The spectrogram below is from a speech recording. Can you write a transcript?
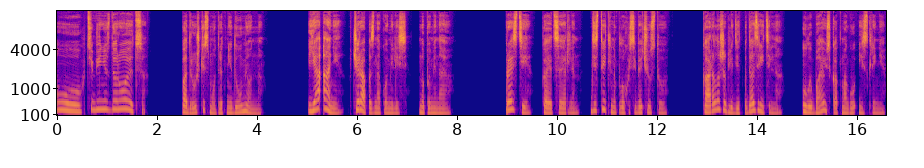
«Ох, тебе не здоровится!» Подружки смотрят недоуменно. «Я Ани, Вчера познакомились, напоминаю. Прости, кается Эрлин. Действительно плохо себя чувствую. Карла же глядит подозрительно. Улыбаюсь, как могу искренне.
